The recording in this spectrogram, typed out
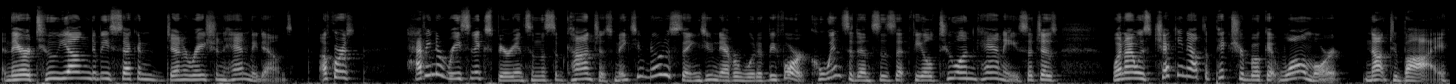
and they are too young to be second generation hand me downs. Of course, having a recent experience in the subconscious makes you notice things you never would have before, coincidences that feel too uncanny, such as when I was checking out the picture book at Walmart, not to buy,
